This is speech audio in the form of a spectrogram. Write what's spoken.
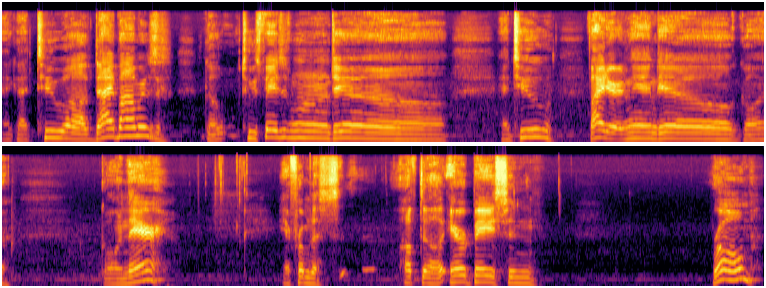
I got two uh, dive bombers. Got two spaces, one, two, and two fighter going going there and from the up the air base in Rome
